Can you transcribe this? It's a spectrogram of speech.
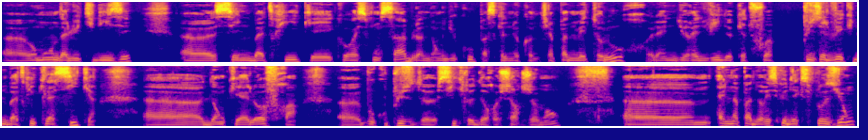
au monde à l'utiliser. Euh, c'est une batterie qui est éco-responsable, donc du coup parce qu'elle ne contient pas de métaux lourds, elle a une durée de vie de quatre fois plus élevée qu'une batterie classique, donc et elle offre beaucoup plus de cycles de rechargement. elle n'a pas de risque d'explosion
